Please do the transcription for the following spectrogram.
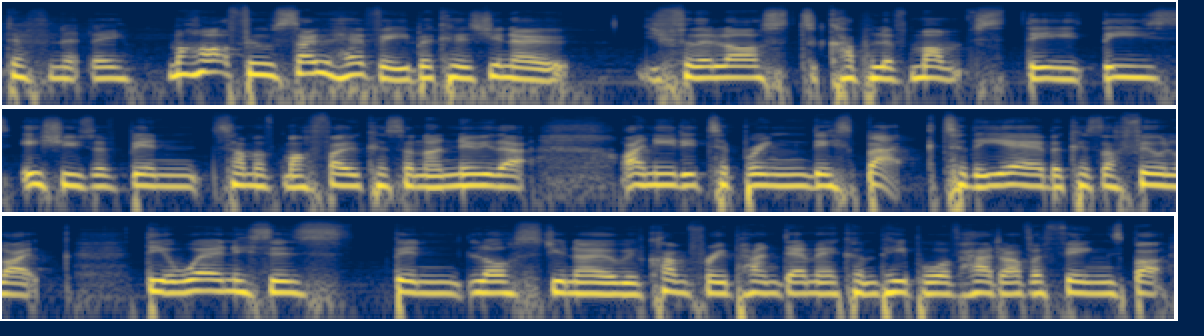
Definitely. My heart feels so heavy because, you know, for the last couple of months, the these issues have been some of my focus, and I knew that I needed to bring this back to the air because I feel like the awareness has been lost. You know, we've come through pandemic, and people have had other things, but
